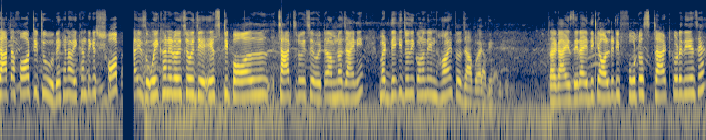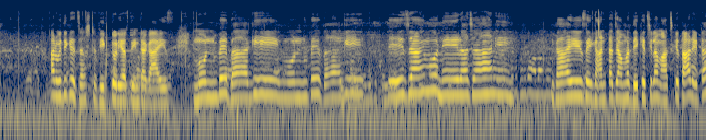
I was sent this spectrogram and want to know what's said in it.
টাটা ফর্টি টু দেখে নাও এখান থেকে সব গাইজ ওইখানে রয়েছে ওই যে এসটি পল চার্চ রয়েছে ওইটা আমরা যাইনি। বাট দেখি যদি কোনোদিন হয় তো যাব একদিন। তার গাইজ এরা এদিকে অলরেডি ফটো স্টার্ট করে দিয়েছে। আর ওইদিকে জাস্ট ভিক্টোরিয়ার তিনটা গাইজ মন বে বেবাগে মন বেবাগে এ যায় মনেরা জানে গাইজ এই গানটা যে আমরা দেখেছিলাম আজকে তার এটা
